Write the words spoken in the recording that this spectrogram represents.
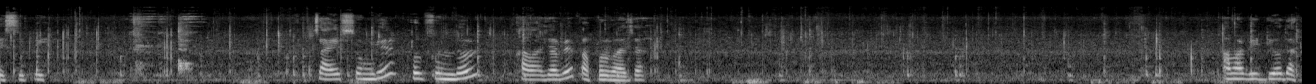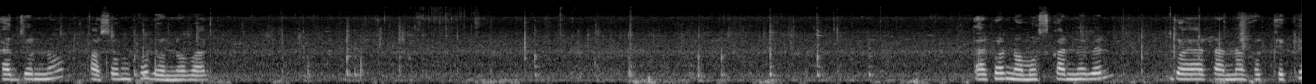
রেসিপি চায়ের সঙ্গে খুব সুন্দর খাওয়া যাবে পাঁপড় ভাজা। আমার ভিডিও দেখার জন্য অসংখ্য ধন্যবাদ। তারপর নমস্কার নেবেন। জয়ার রান্নাঘর থেকে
